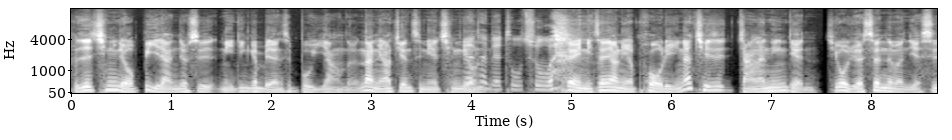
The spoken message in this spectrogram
可是清流必然就是你一定跟别人是不一样的，那你要坚持你的清流，特别突出哎，对你增加你的魄力。那其实讲难听点，其实我觉得圣人们也是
